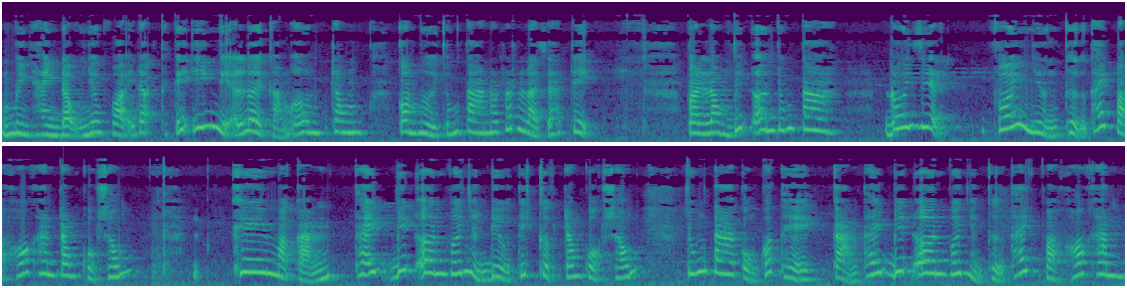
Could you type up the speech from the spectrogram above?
mình hành động như vậy đó, thì cái ý nghĩa lời cảm ơn trong con người chúng ta nó rất là giá trị. Và lòng biết ơn chúng ta đối diện với những thử thách và khó khăn trong cuộc sống. Khi mà cảm thấy biết ơn với những điều tích cực trong cuộc sống, chúng ta cũng có thể cảm thấy biết ơn với những thử thách và khó khăn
